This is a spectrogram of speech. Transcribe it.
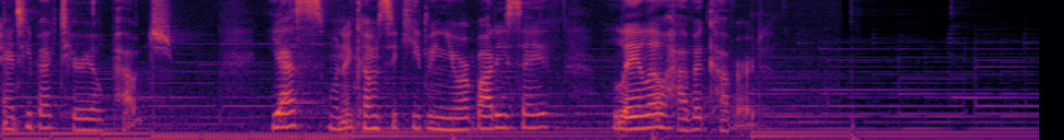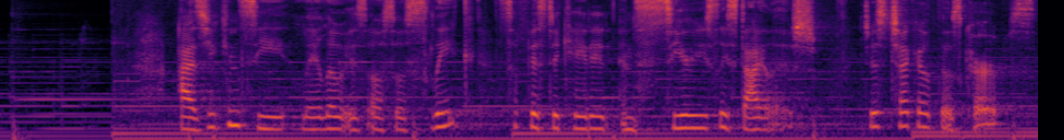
antibacterial pouch. Yes, when it comes to keeping your body safe, Lelo have it covered. As you can see, Lelo is also sleek, sophisticated, and seriously stylish. Just check out those curves.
